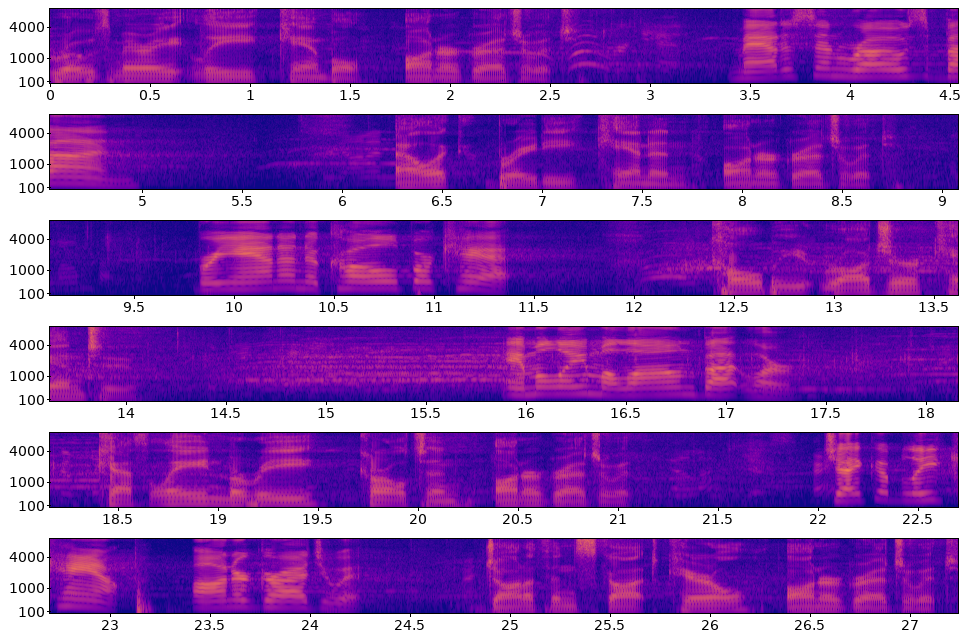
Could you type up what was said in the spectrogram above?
Rosemary Lee Campbell, honor graduate. Madison Rose Bunn. Alec Brady Cannon, honor graduate. Brianna Nicole Burkett. Colby Roger Cantu. Emily Malone Butler. Kathleen Marie Carlton, honor graduate. Jacob Lee Camp, honor graduate. Jonathan Scott Carroll, honor graduate.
